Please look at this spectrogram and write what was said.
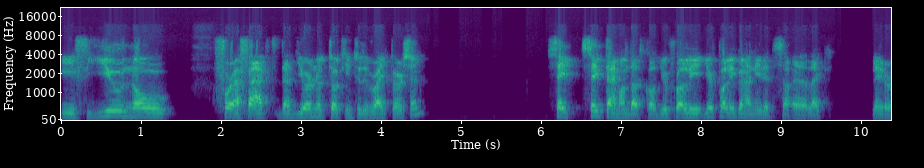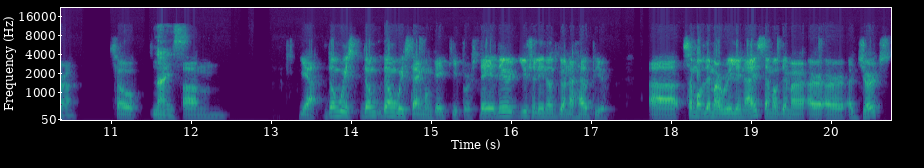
if you know for a fact that you're not talking to the right person, save save time on that call. You're probably you're probably gonna need it uh, like later on. So Nice. um, yeah, don't waste don't don't waste time on gatekeepers. They they're usually not gonna help you. Uh, some of them are really nice. Some of them are, are, are jerks,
